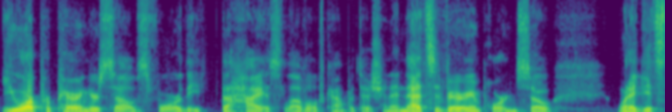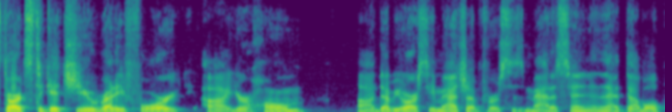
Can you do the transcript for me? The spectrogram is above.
You are preparing yourselves for the the highest level of competition, and that's very important. So when it gets starts to get you ready for uh, your home uh, WRC matchup versus Madison in that double,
